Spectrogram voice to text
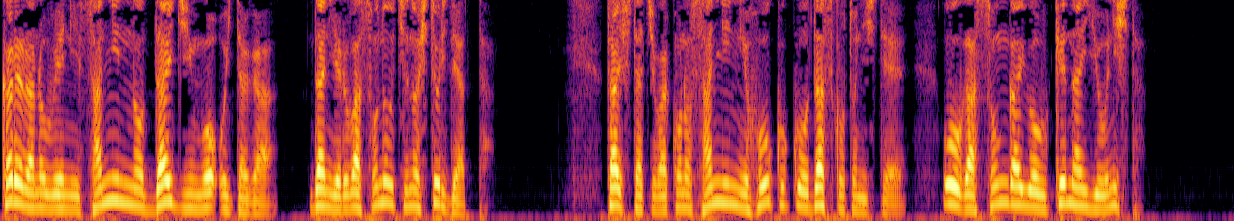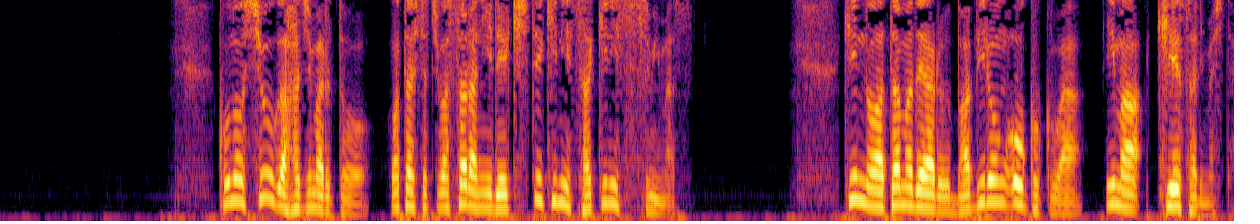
彼らの上に3人の大臣を置いたが、ダニエルはそのうちの一人であった。大使たちはこの3人に報告を出すことにして、王が損害を受けないようにした。この章が始まると、私たちはさらに歴史的に先に進みます。金の頭であるバビロン王国は今消え去りました。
